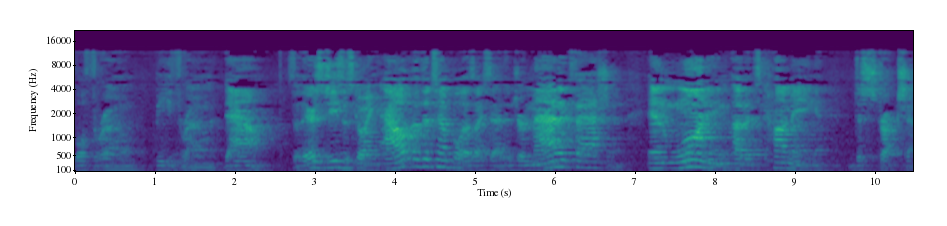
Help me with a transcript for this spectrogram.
will throw, be thrown down. So there's Jesus going out of the temple, as I said, in dramatic fashion and warning of its coming destruction.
